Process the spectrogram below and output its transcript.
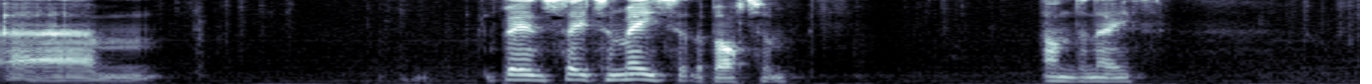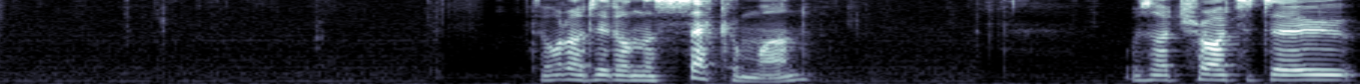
um, B and C to meet at the bottom underneath. So what I did on the second one was I try to do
